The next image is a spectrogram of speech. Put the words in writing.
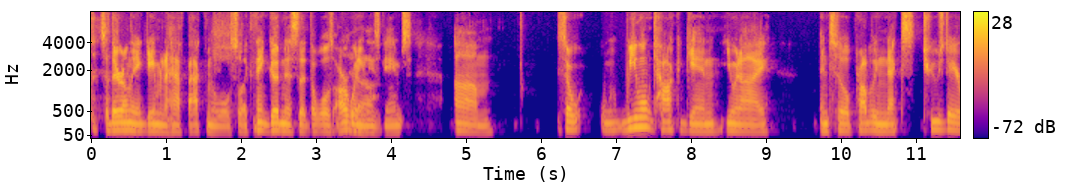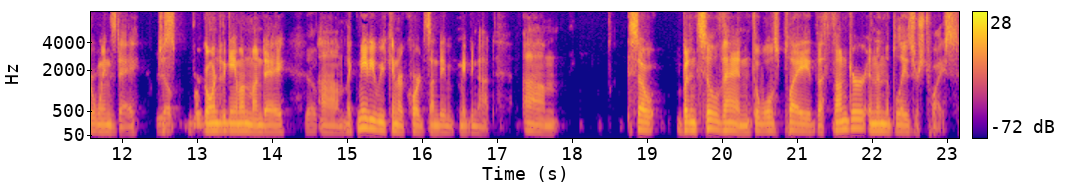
so they're only a game and a half back from the Wolves. So like, thank goodness that the Wolves are winning Yeah. these games. Um, so we won't talk again, you and I, until probably next Tuesday or Wednesday. Yep. Just we're going to the game on Monday. Yep. Um, like maybe we can record Sunday, maybe not. Um, so, but until then, the Wolves play the Thunder and then the Blazers twice.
